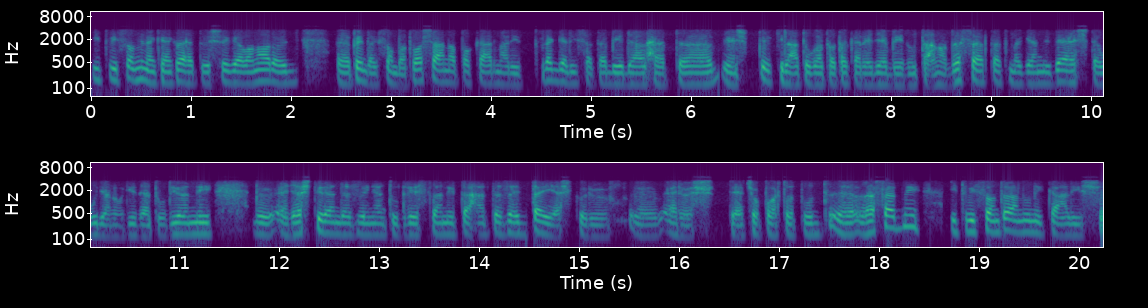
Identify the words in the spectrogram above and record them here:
Itt viszont mindenkinek lehetősége van arra, hogy péntek, szombat, vasárnap akár már itt reggelizhet, ebédelhet, és kilátogathat akár egy ebéd után a desszertet megenni, de este ugyanúgy ide tud jönni, egy esti rendezvényen tud részt venni, tehát ez egy teljes körű erős csoportot tud lefedni. Itt viszont olyan unikális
